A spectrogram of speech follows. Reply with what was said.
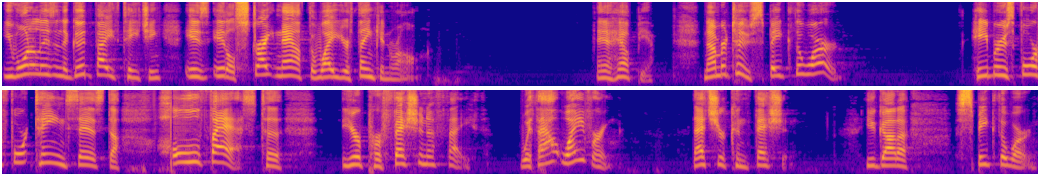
you want to listen to good faith teaching is it'll straighten out the way you're thinking wrong. It'll help you. Number two, speak the word. Hebrews 4:14 says to hold fast to your profession of faith without wavering. That's your confession. You got to speak the word.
